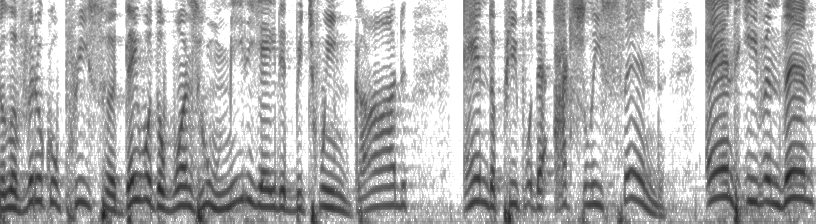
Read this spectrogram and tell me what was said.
The Levitical priesthood, they were the ones who mediated between God and the people that actually sinned. And even then,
